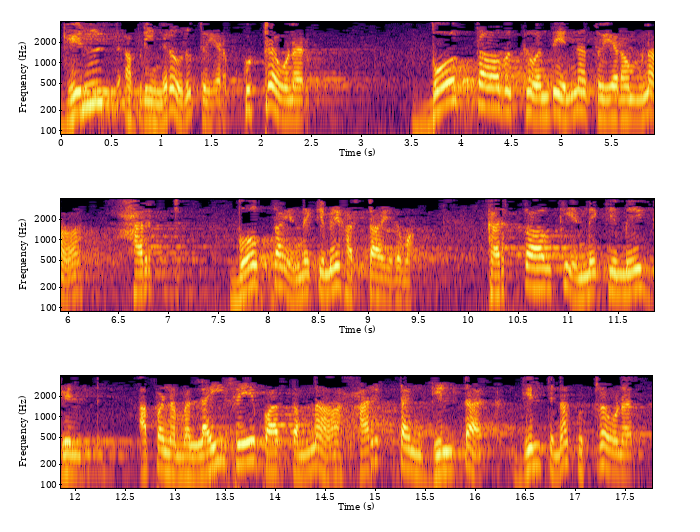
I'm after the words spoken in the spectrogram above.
கில்ட் அப்படிங்கிற ஒரு துயரம் குற்ற உணர்வு. போக்தாவுக்கு வந்து என்ன துயரம்னா ஹர்ட் போக்தா என்னைக்குமே ஹர்ட் ஆயிடுவான். கர்த்தாவுக்கு என்னைக்குமே கில்ட் அப்ப நம்ம லைஃபே பார்த்தோம்னா ஹர்ட் அண்ட் கில்டா கில்ட்னா குற்ற உணர்வு.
